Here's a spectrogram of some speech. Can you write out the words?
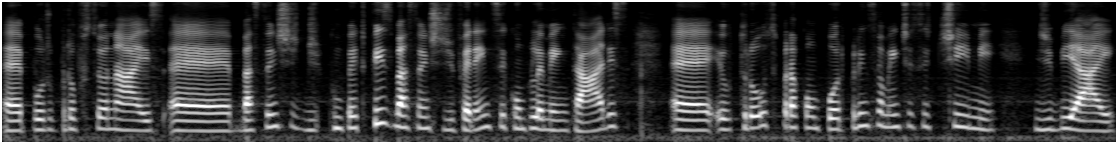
é, por profissionais é, bastante, com perfis bastante diferentes e complementares. É, eu trouxe para compor principalmente esse time de BI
